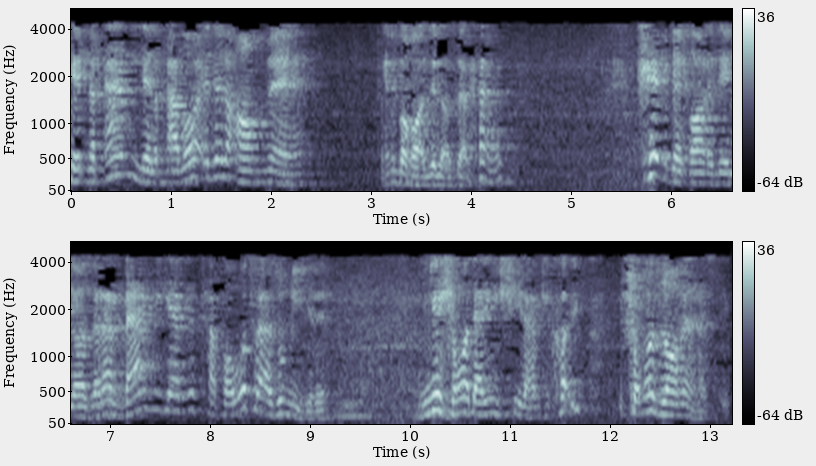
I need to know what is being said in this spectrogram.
طبقا للقواعد العامه یعنی با قاعده لازره هست طبق قاعده لازرن برمیگرده تفاوت رو از اون می‌گیره. میگه شما در این شیر همچه کاری شما زامن هستید.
